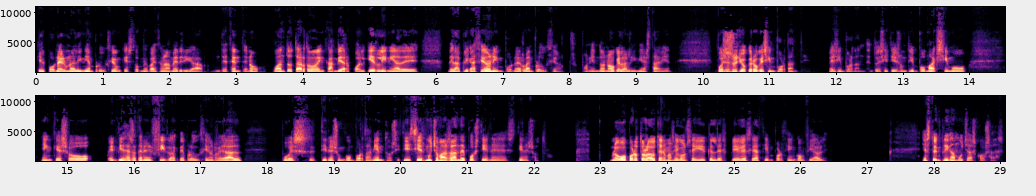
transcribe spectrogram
que el poner una línea en producción, que esto me parece una métrica decente, ¿no? ¿Cuánto tardo en cambiar cualquier línea de, de la aplicación y ponerla en producción? Suponiendo, ¿no? Que la línea está bien. Pues eso yo creo que es importante. Es importante. Entonces, si tienes un tiempo máximo en que eso empiezas a tener feedback de producción real, pues tienes un comportamiento. Si, es mucho más grande, pues tienes, tienes otro. Luego, por otro lado, tenemos que conseguir que el despliegue sea 100% confiable. Esto implica muchas cosas.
